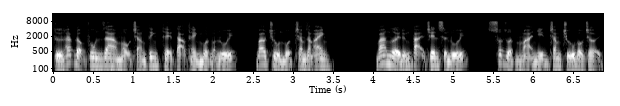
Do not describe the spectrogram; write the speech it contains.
từ hắc động phun ra màu trắng tinh thể tạo thành một ngọn núi, bao trùm một trăm dặm anh. Ba người đứng tại trên sườn núi, sốt ruột mà nhìn chăm chú bầu trời.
